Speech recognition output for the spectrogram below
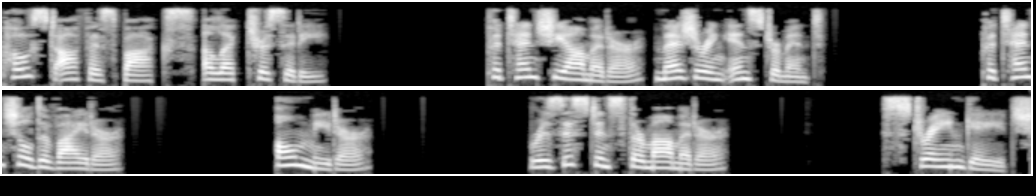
Post office box electricity. Potentiometer, measuring instrument Potential divider Ohm meter Resistance thermometer Strain gauge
